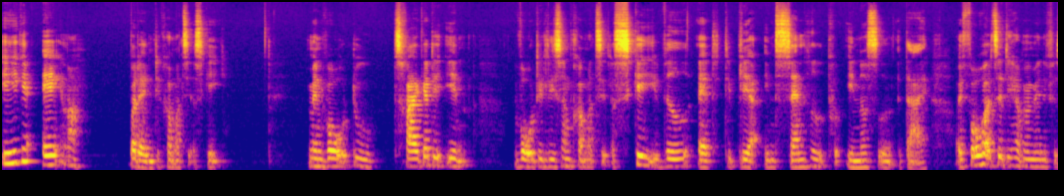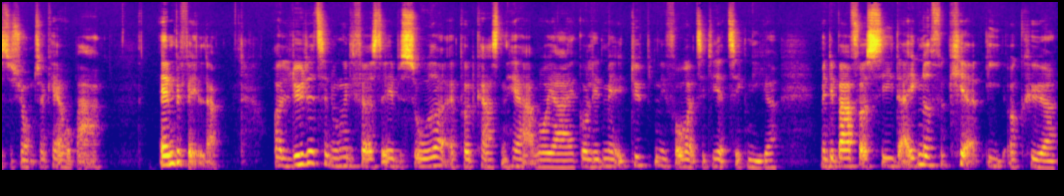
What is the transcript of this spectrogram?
ikke aner, hvordan det kommer til at ske, men hvor du trækker det ind, hvor det ligesom kommer til at ske ved, at det bliver en sandhed på indersiden af dig. Og i forhold til det her med manifestation, så kan jeg jo bare anbefale dig, og lytte til nogle af de første episoder af podcasten her, hvor jeg går lidt mere i dybden i forhold til de her teknikker. Men det er bare for at sige, at der er ikke noget forkert i at køre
